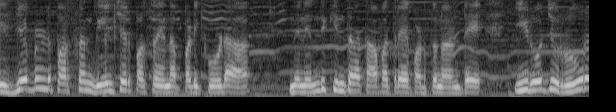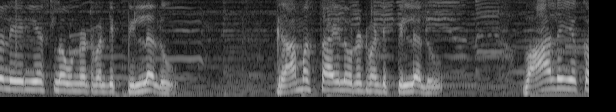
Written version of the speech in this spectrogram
డిజేబుల్డ్ పర్సన్ వీల్చైర్ పర్సన్ అయినప్పటికీ కూడా నేను ఎందుకు ఇంతలా తాపత్రయపడుతున్నానంటే ఈరోజు రూరల్ ఏరియాస్లో ఉన్నటువంటి పిల్లలు గ్రామ స్థాయిలో ఉన్నటువంటి పిల్లలు వాళ్ళ యొక్క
